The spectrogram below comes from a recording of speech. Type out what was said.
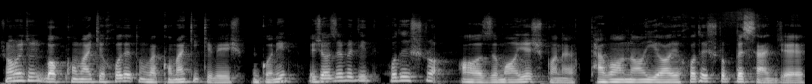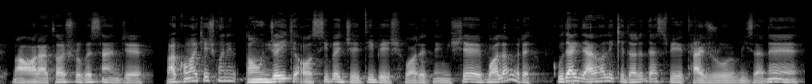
شما می‌تونید با کمک خودتون و کمکی که بهش می‌کنید اجازه بدید خودش رو آزمایش کنه توانایی های خودش رو بسنجه مهارتاش رو بسنجه و کمکش کنید تا اونجایی که آسیب جدی بهش وارد نمیشه بالا بره. کودک در حالی که داره دست به تجربه می‌زنه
